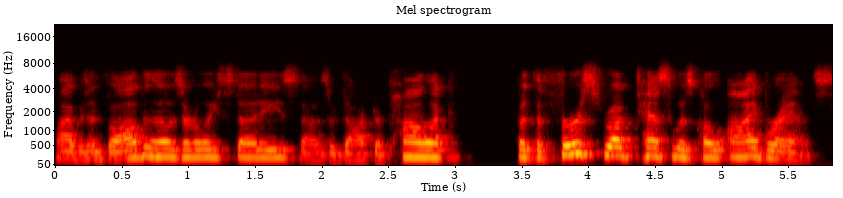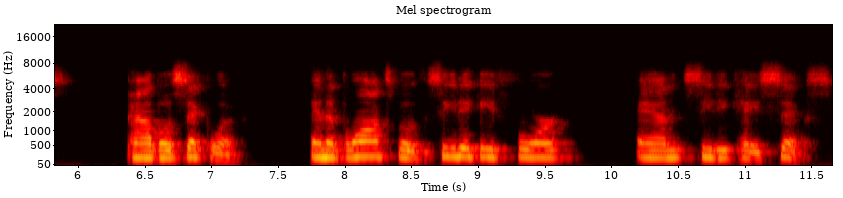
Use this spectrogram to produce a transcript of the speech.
I was involved in those early studies. Those are Dr. Pollock. But the first drug tested was called Ibrance, palbociclib, and it blocks both CDK4 and CDK6.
